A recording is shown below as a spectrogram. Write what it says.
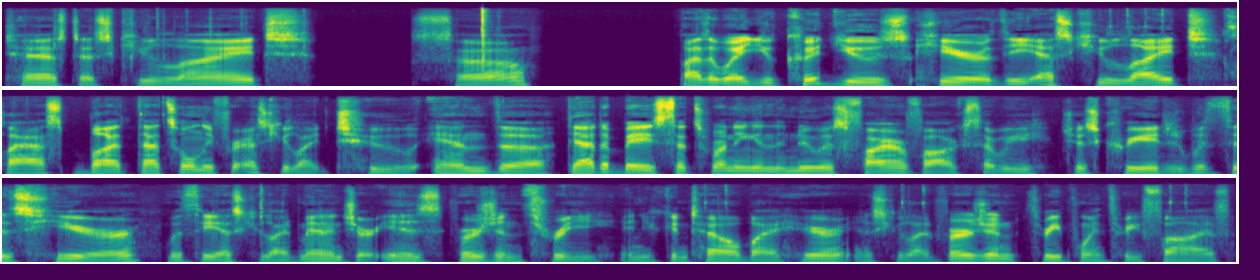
test SQLite. So, by the way, you could use here the SQLite class, but that's only for SQLite 2. And the database that's running in the newest Firefox that we just created with this here, with the SQLite Manager, is version 3. And you can tell by here, SQLite version 3.35.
